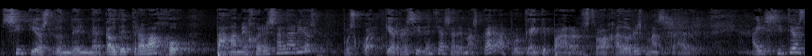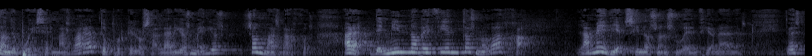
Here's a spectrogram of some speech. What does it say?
sitios donde el mercado de trabajo paga mejores salarios, pues cualquier residencia sale más cara, porque hay que pagar a los trabajadores más caro. Hay sitios donde puede ser más barato, porque los salarios medios son más bajos. Ahora, de 1.900 no baja la media si no son subvencionadas. Entonces,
